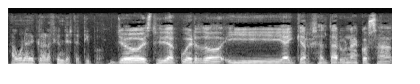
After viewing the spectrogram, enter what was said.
a una declaración de este tipo. Yo estoy de acuerdo y hay que resaltar una cosa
